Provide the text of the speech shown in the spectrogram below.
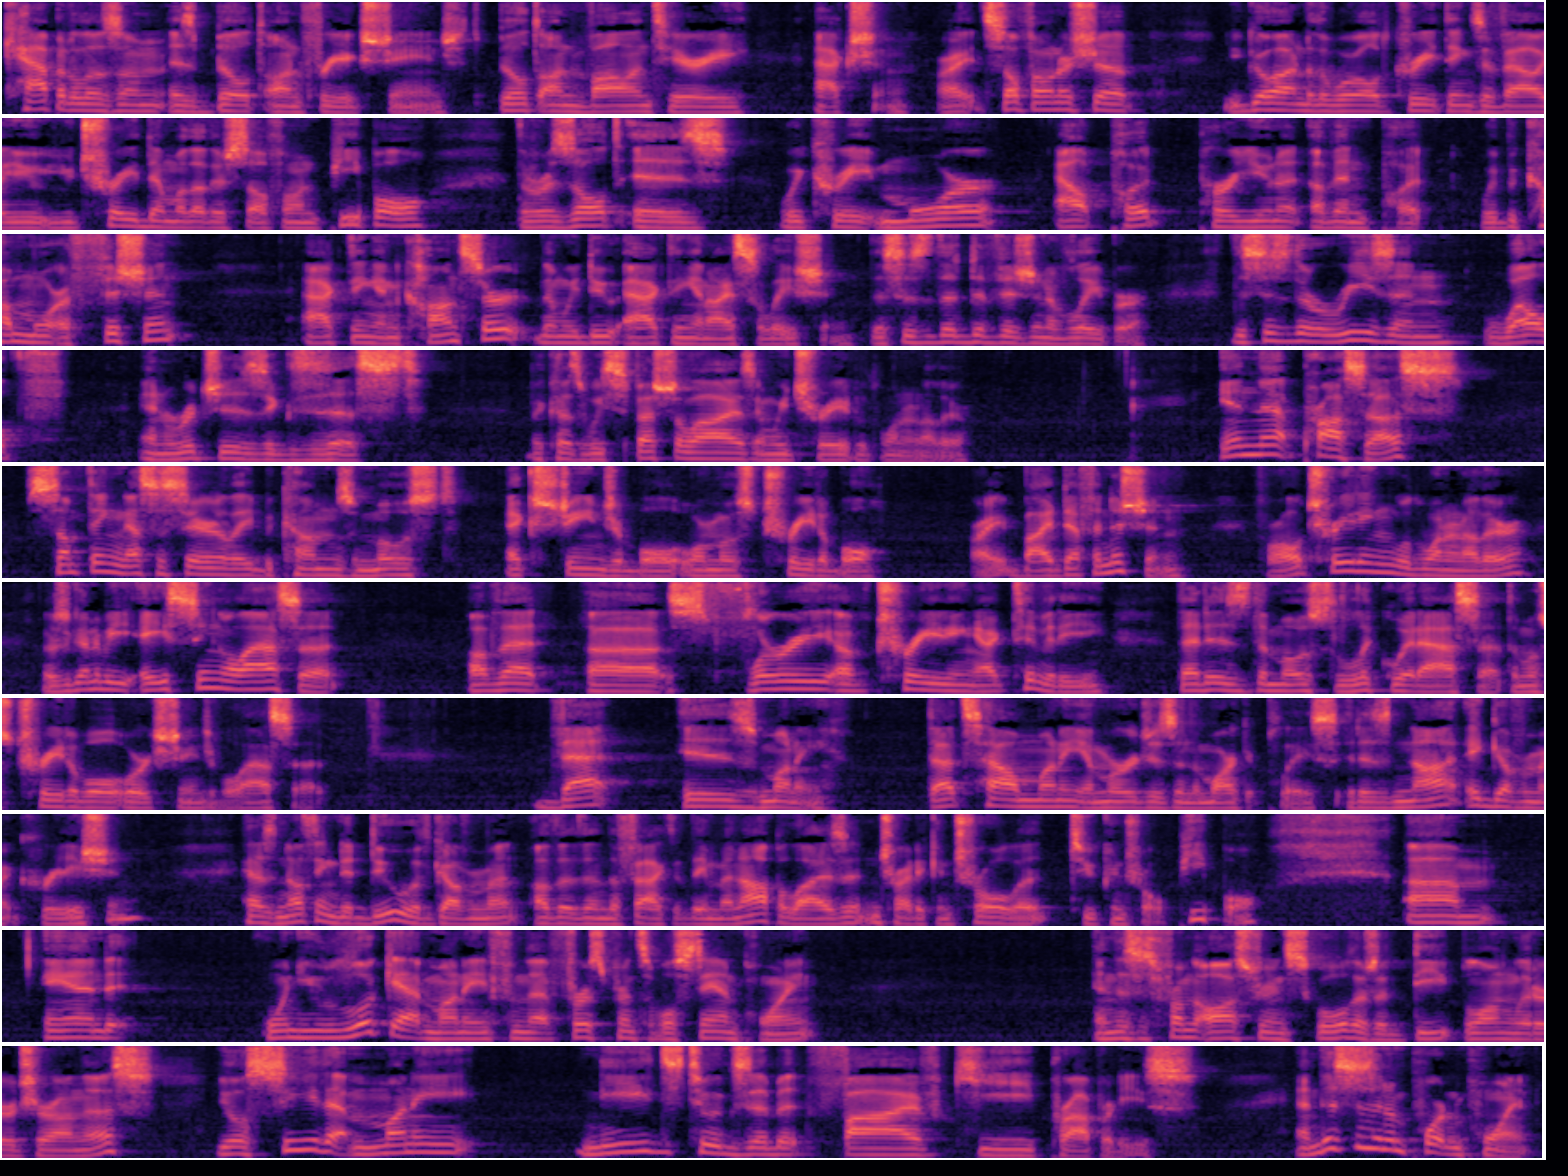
capitalism is built on free exchange. It's built on voluntary action, right? Self ownership. You go out into the world, create things of value, you trade them with other self owned people. The result is we create more output per unit of input. We become more efficient acting in concert than we do acting in isolation. This is the division of labor. This is the reason wealth and riches exist because we specialize and we trade with one another. In that process, something necessarily becomes most exchangeable or most tradable, right? By definition, if we're all trading with one another, there's going to be a single asset of that uh, flurry of trading activity that is the most liquid asset, the most tradable or exchangeable asset. That is money. That's how money emerges in the marketplace. It is not a government creation, has nothing to do with government other than the fact that they monopolize it and try to control it to control people. Um, and when you look at money from that first principle standpoint, and this is from the Austrian school, there's a deep, long literature on this, you'll see that money needs to exhibit five key properties. And this is an important point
